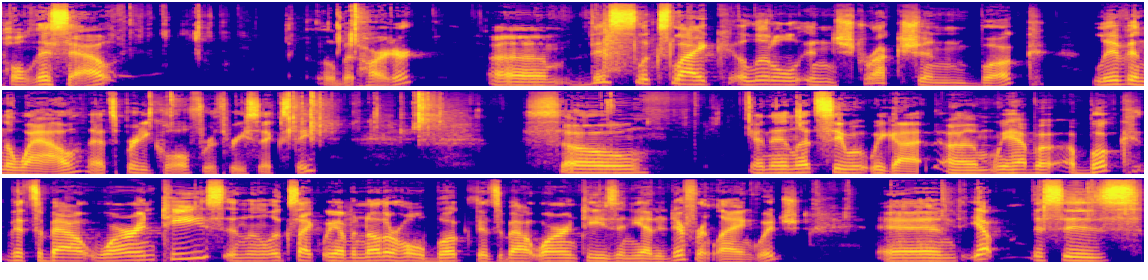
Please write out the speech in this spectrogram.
pull this out a little bit harder. Um, this looks like a little instruction book live in the wow. That's pretty cool for 360. So, and then let's see what we got. Um, we have a, a, book that's about warranties, and then it looks like we have another whole book that's about warranties in yet a different language. And yep, this is,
